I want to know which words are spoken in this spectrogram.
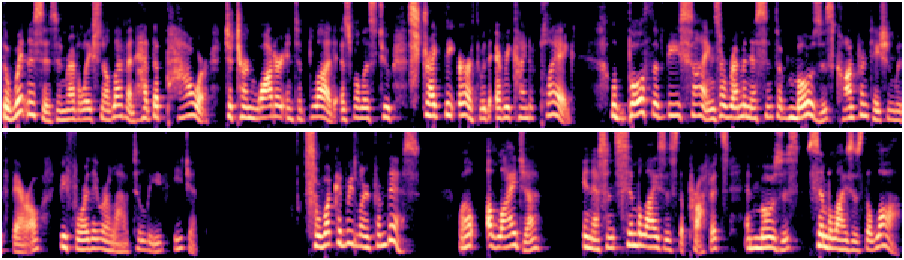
The witnesses in Revelation 11 had the power to turn water into blood as well as to strike the earth with every kind of plague. Well, both of these signs are reminiscent of Moses' confrontation with Pharaoh before they were allowed to leave Egypt. So, what could we learn from this? Well, Elijah, in essence, symbolizes the prophets, and Moses symbolizes the law.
